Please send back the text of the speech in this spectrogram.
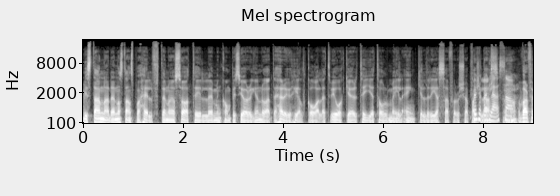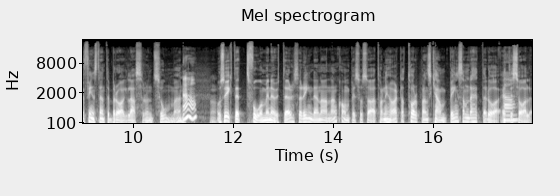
Vi stannade någonstans på hälften och jag sa till eh, min kompis Jörgen då att det här är ju helt galet. Vi åker 10-12 mil enkel resa för att köpa För att köpa glass. glass, ja. Och varför finns det inte bra glass runt Sommen? Jaha. Och så gick det två minuter så ringde en annan kompis och sa att har ni hört att Torpens camping som det hette då är Ja. till salu?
